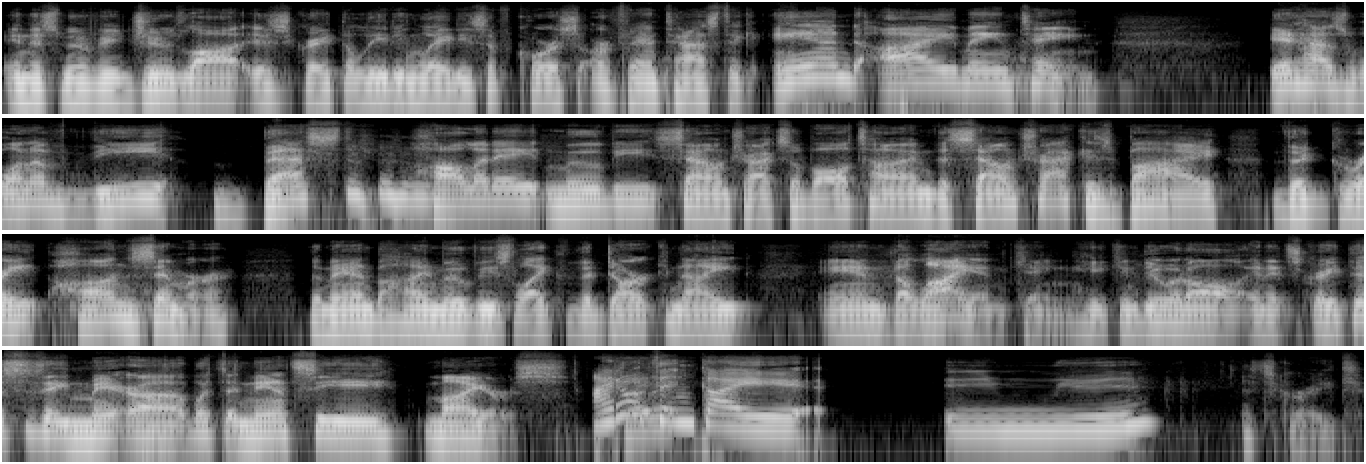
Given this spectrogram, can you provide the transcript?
in this movie. Jude Law is great. The leading ladies, of course, are fantastic. And I maintain it has one of the best holiday movie soundtracks of all time. The soundtrack is by the great Hans Zimmer, the man behind movies like The Dark Knight and The Lion King. He can do it all, and it's great. This is a uh, what's it? Nancy Meyers. I don't that it? think I. Mm, it's great.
